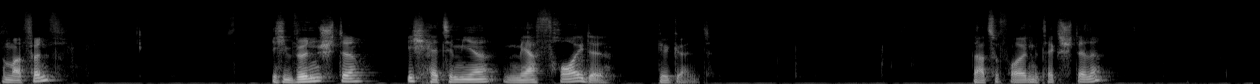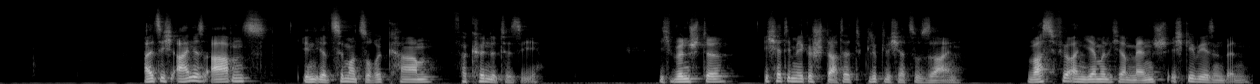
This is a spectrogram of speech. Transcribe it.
Nummer 5. Ich wünschte, ich hätte mir mehr Freude gegönnt. Dazu folgende Textstelle. Als ich eines Abends in ihr Zimmer zurückkam, verkündete sie, ich wünschte, ich hätte mir gestattet, glücklicher zu sein. Was für ein jämmerlicher Mensch ich gewesen bin.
